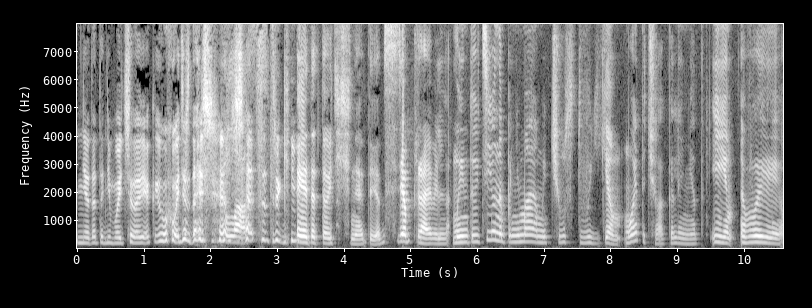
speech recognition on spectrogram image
нет, это не мой человек, и уходишь дальше общаться с другими. Это точный ответ, все правильно. Мы интуитивно понимаем и чувствуем, мой это человек или нет. И вы,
